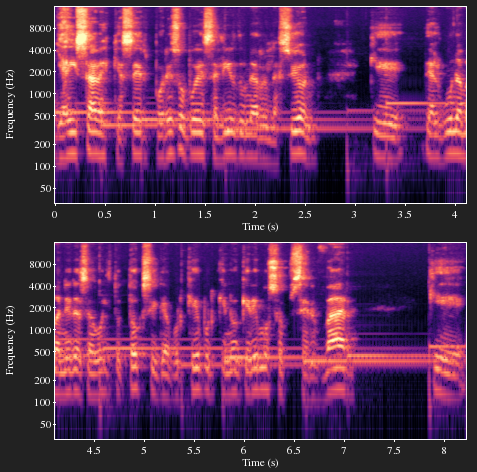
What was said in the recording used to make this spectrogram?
Y ahí sabes qué hacer. Por eso puedes salir de una relación que de alguna manera se ha vuelto tóxica. ¿Por qué? Porque no queremos observar que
